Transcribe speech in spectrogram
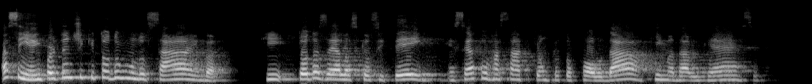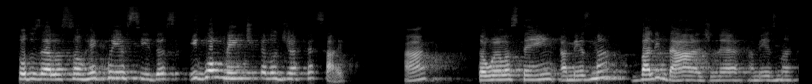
Assim, é importante que todo mundo saiba que todas elas que eu citei, exceto o RASAP, que é um protocolo da Kima WQS, todas elas são reconhecidas igualmente pelo DFSI, tá? Então, elas têm a mesma validade, né? A mesma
